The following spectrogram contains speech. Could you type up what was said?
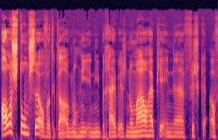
allerstomste, of wat ik dan ook nog niet, niet begrijp, is normaal heb je in fisca of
